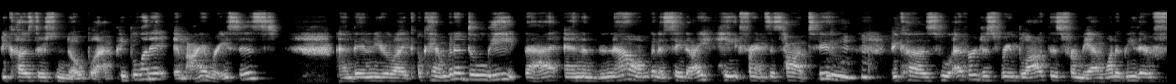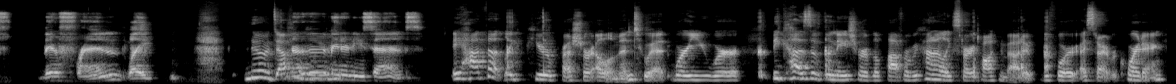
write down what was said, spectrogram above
because there's no black people in it, am I racist? And then you're like, okay, I'm going to delete that. And now I'm going to say that I hate Frances Ha too, because whoever just reblogged this from me, I want to be their, their friend. Like, No, none of definitely. it made any sense. It had that like peer pressure element to it where you were because of the nature of the platform we kind of like started talking about it before i started recording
